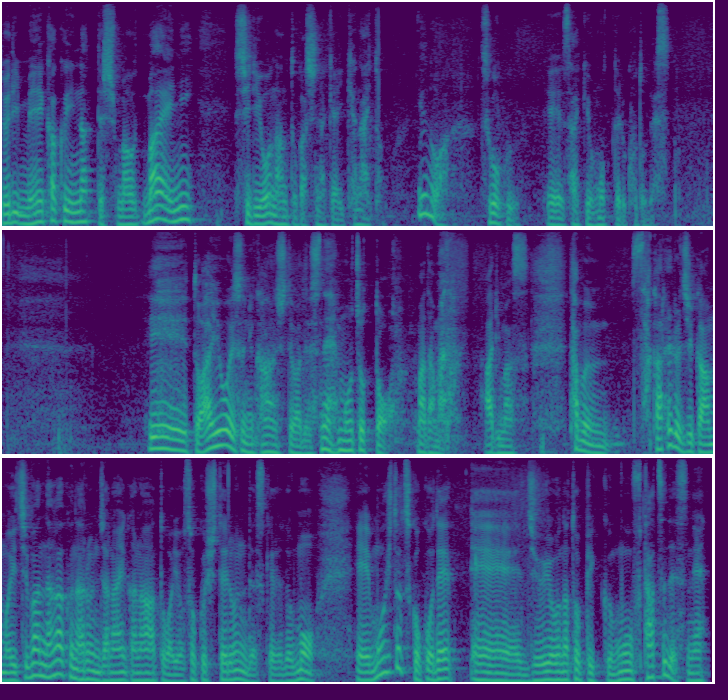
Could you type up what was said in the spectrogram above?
より明確になってしまう前に Siri を何とかしなきゃいけないというのはすごく、えー、最近思っていることです。えーと iOS に関してはですねもうちょっとまだまだあります。多分裂かれる時間も一番長くなるんじゃないかなとは予測してるんですけれども、えー、もう一つここで、えー、重要なトピックもう2つですね、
